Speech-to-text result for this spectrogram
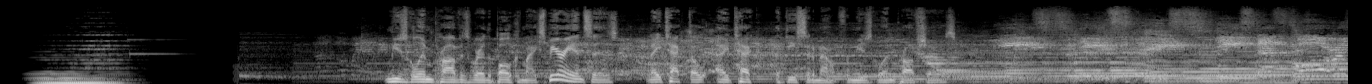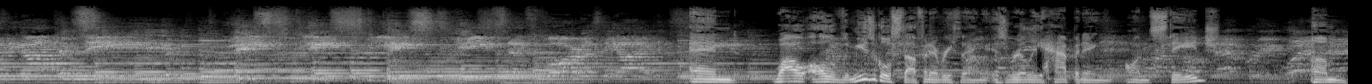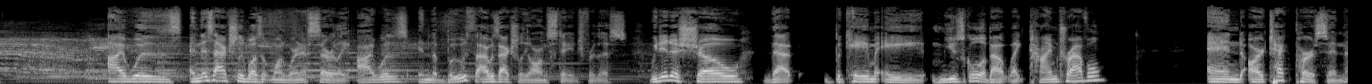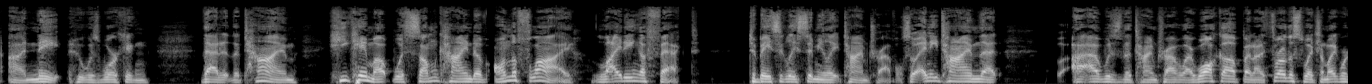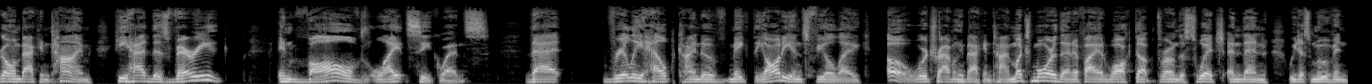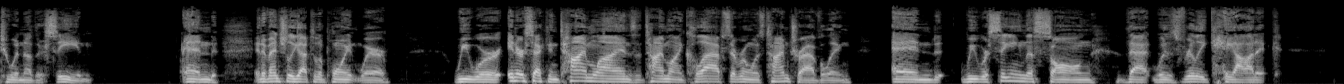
Musical improv is where the bulk of my experience is, and I tech, tech a decent amount for musical improv shows. And while all of the musical stuff and everything is really happening on stage, um, I was, and this actually wasn't one where necessarily I was in the booth. I was actually on stage for this. We did a show that became a musical about like time travel. And our tech person, uh, Nate, who was working that at the time, he came up with some kind of on the fly lighting effect to basically simulate time travel. So anytime that I, was the time traveler. I walk up and I throw the switch. I'm like, we're going back in time. He had this very involved light sequence that really helped kind of make the audience feel like, oh, we're traveling back in time much more than if I had walked up, thrown the switch, and then we just move into another scene. And it eventually got to the point where we were intersecting timelines. The timeline collapsed. Everyone was time traveling and we were singing this song that was really chaotic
